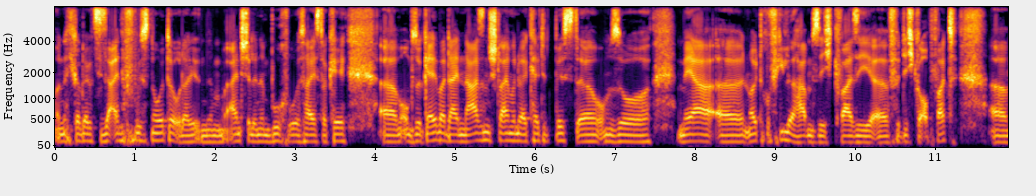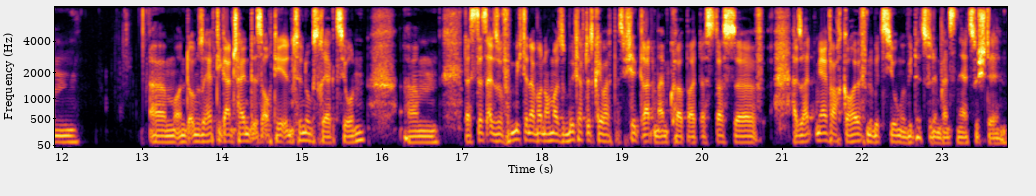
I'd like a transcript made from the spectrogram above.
Und ich glaube, da gibt's diese eine Fußnote oder in einem Einstelle in einem Buch, wo es heißt, okay, ähm, umso gelber dein Nasenschleim, wenn du erkältet bist, äh, umso mehr äh, Neutrophile haben sich quasi äh, für dich geopfert. Ähm, ähm, und umso heftiger anscheinend ist auch die Entzündungsreaktion. Ähm, dass das also für mich dann einfach nochmal so bildhaft ist, was passiert gerade in meinem Körper. Dass das, äh, also hat mir einfach geholfen, eine Beziehung wieder zu dem Ganzen herzustellen.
